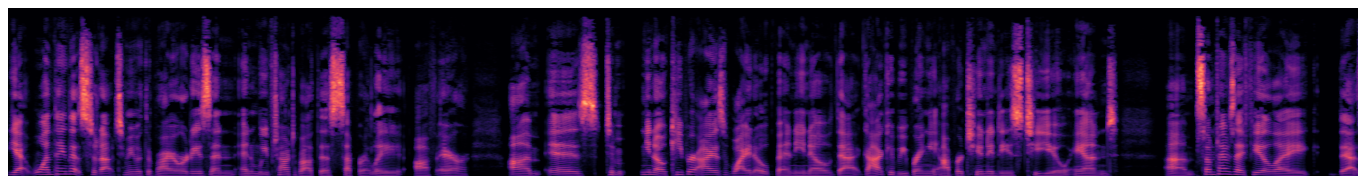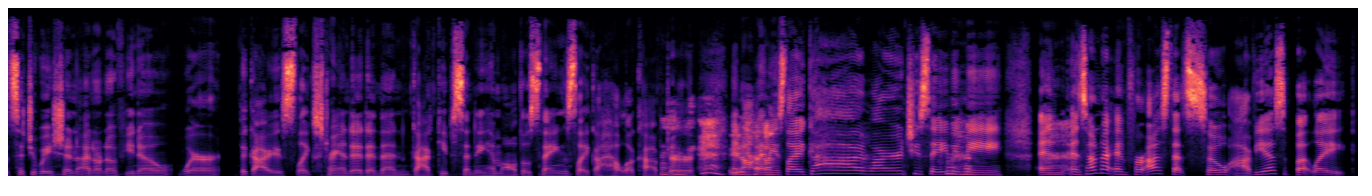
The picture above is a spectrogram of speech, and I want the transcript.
yeah, one thing that stood out to me with the priorities, and and we've talked about this separately off air, um, is to you know keep your eyes wide open. You know that God could be bringing opportunities to you, and um, sometimes I feel like that situation. I don't know if you know where the guy's like stranded, and then God keeps sending him all those things, like a helicopter, yeah. and, all, and he's like, "God, why aren't you saving me?" and and sometimes, and for us, that's so obvious, but like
